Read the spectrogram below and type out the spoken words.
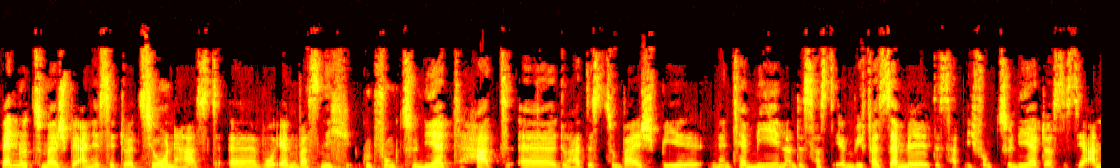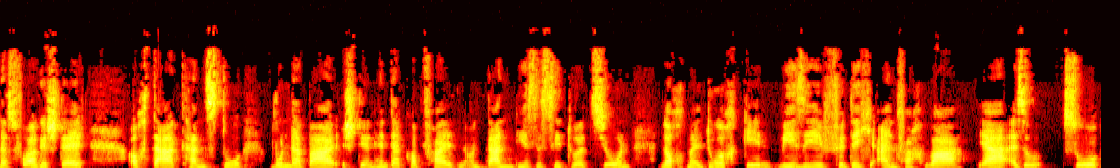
Wenn du zum Beispiel eine Situation hast, äh, wo irgendwas nicht gut funktioniert hat, äh, du hattest zum Beispiel einen Termin und das hast irgendwie versemmelt, das hat nicht funktioniert, du hast es dir anders vorgestellt, auch da kannst du wunderbar Stirn Hinterkopf halten und dann diese Situation nochmal durchgehen, wie sie für dich einfach war. Ja, also so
